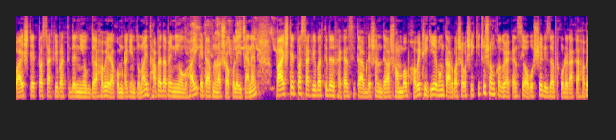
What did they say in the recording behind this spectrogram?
বাইশ স্টেট পাস চাকরি প্রার্থীদের নিয়োগ দেওয়া হবে, এরকমটা কিন্তু নয়, ধাপে ধাপে নিয়োগ হয়, এটা আপনারা সকলেই জানেন। বাইশ স্টেট পাস চাকরি প্রার্থীদের ভ্যাকান্সিতে আপডেশন দেওয়া সম্ভব হবে ঠিকই এবং তার পাশাপাশি কিছু সংখ্যক ভ্যাকান্সি অবশ্যই রিজার্ভ করে রাখা হবে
